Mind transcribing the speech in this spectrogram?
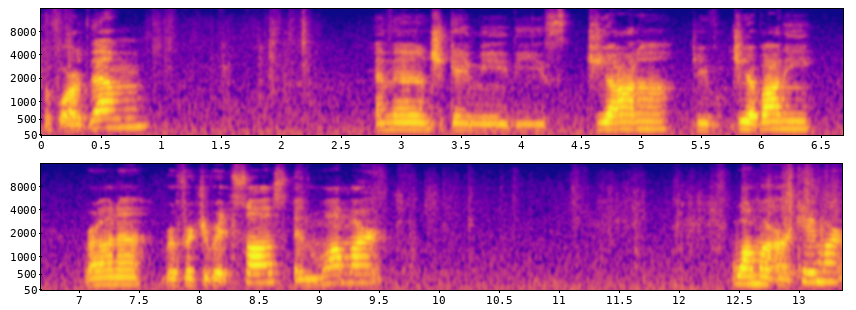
before them. And then she gave me these Gianna, Giovanni Rana refrigerated sauce in Walmart. Walmart or Kmart.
